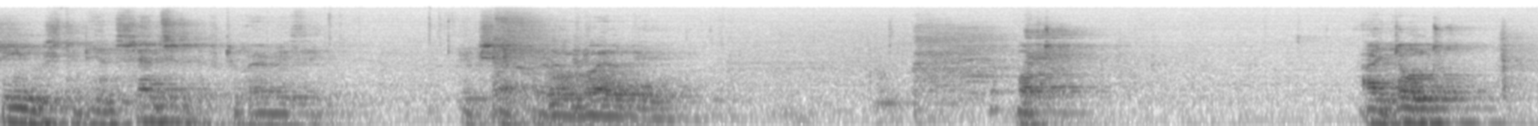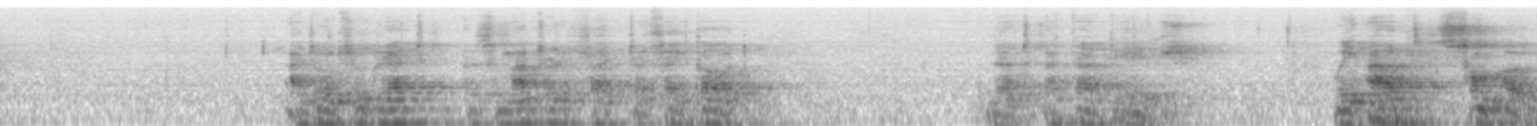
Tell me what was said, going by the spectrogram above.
seems to be insensitive to everything except their own well-being. But I don't, I don't regret, as a matter of fact, I thank God that at that age we had somehow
